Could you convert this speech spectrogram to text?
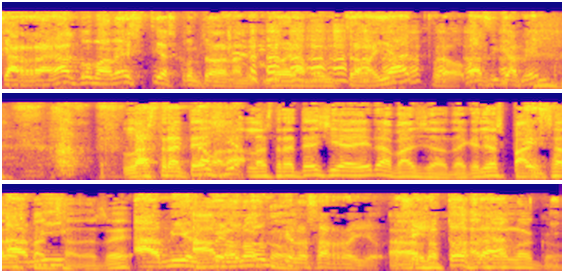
carregar com a bèsties contra l'enemic. No era molt treballat, però bàsicament... L'estratègia era, vaja, d'aquelles pensades a mi, pensades, eh? A mi el A lo pelotón loco. que los arroyo. A lo- a lo loco.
